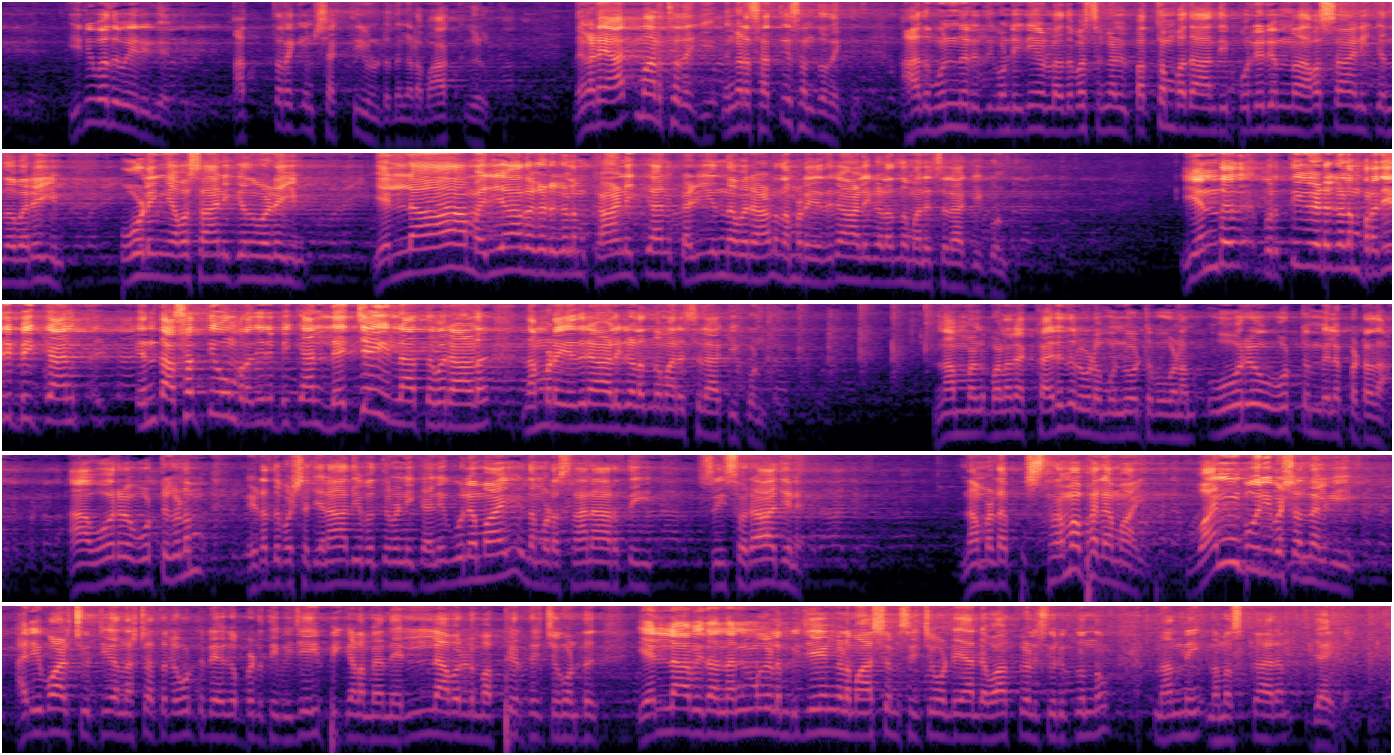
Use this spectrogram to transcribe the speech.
ഇരുപത് പേര് കേൾക്കും. അത്രയ്ക്കും ശക്തിയുണ്ട് നിങ്ങളുടെ വാക്കുകൾക്ക്. നിങ്ങളുടെ ആത്മാർത്ഥതയ്ക്ക് നിങ്ങളുടെ സത്യസന്ധതയ്ക്ക്. അത് മുൻനിർത്തിക്കൊണ്ട് ഇനിയുള്ള ദിവസങ്ങളിൽ പത്തൊമ്പതാം തീയതി പുലരുന്ന അവസാനിക്കുന്നവരെയും പോളിംഗ് അവസാനിക്കുന്നവരെയും എല്ലാ മര്യാദകേടുകളും കാണിക്കാൻ കഴിയുന്നവരാണ് നമ്മുടെ എതിരാളികളെന്ന് മനസ്സിലാക്കിക്കൊണ്ട്. എന്ത് വൃത്തികേടുകളും പ്രചരിപ്പിക്കാൻ എന്ത് അസത്യവും പ്രചരിപ്പിക്കാൻ ലജ്ജയില്ലാത്തവരാണ് നമ്മുടെ എതിരാളികളെന്ന് മനസ്സിലാക്കിക്കൊണ്ട്. നമ്മൾ വളരെ കരുതലോടെ മുന്നോട്ട് പോകണം. ഓരോ വോട്ടും വിലപ്പെട്ടതാണ്. ആ ഓരോ വോട്ടുകളും ഇടതുപക്ഷ ജനാധിപത്യ മുന്നണിക്ക് അനുകൂലമായി നമ്മുടെ സ്ഥാനാർത്ഥി ശ്രീ സ്വരാജിന് നമ്മുടെ ശ്രമഫലമായി വൻ ഭൂരിപക്ഷം നൽകി. അരിവാൾ ചുറ്റിയ നഷ്ടത്തിൽ വോട്ട് രേഖപ്പെടുത്തി വിജയിപ്പിക്കണമെന്ന് എല്ലാവരോടും അഭ്യർത്ഥിച്ചുകൊണ്ട് എല്ലാവിധ നന്മകളും വിജയങ്ങളും ആശംസിച്ചുകൊണ്ട് ഞാൻ എന്റെ വാക്കുകൾ ചുരുക്കുന്നു. നന്ദി നമസ്കാരം. ജയ് ഹിന്ദ്.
